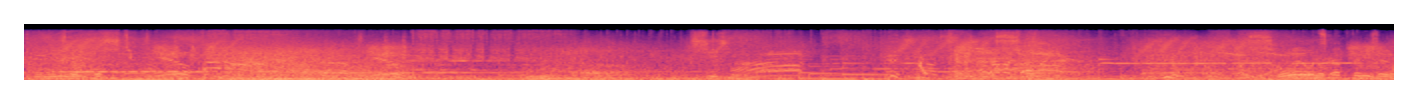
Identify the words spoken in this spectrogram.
この目が欲し消えろだから消えろ指示俺を使ってみせろこ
